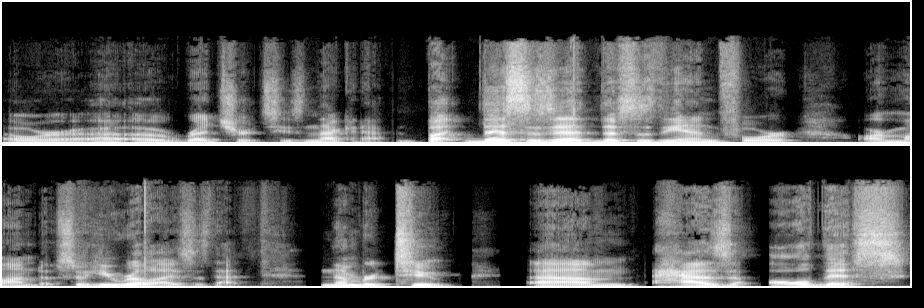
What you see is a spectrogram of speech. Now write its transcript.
or a, a redshirt season. That could happen. But this is it. This is the end for Armando. So he realizes that. Number two, um, has all this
